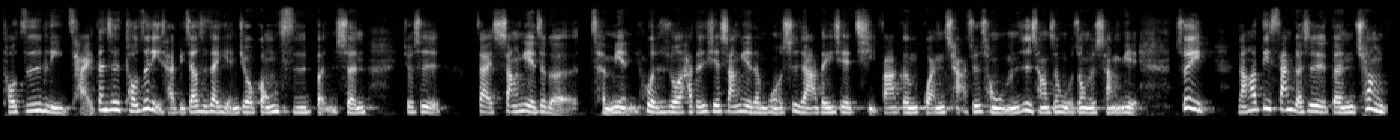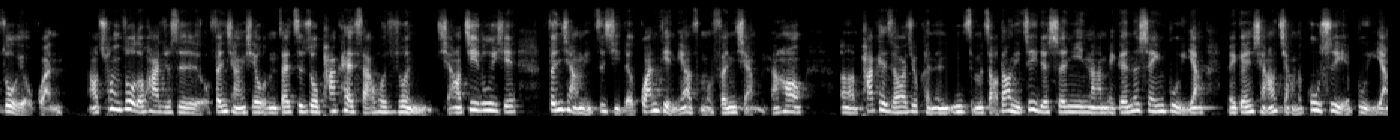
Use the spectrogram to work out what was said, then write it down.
投资理财。但是投资理财比较是在研究公司本身，就是在商业这个层面，或者是说它的一些商业的模式啊的一些启发跟观察，就是从我们日常生活中的商业。所以，然后第三个是跟创作有关。然后创作的话，就是分享一些我们在制作 Podcast 啊，或者说你想要记录一些分享你自己的观点，你要怎么分享？然后。呃 Podcast 的话，就可能你怎么找到你自己的声音呢、啊？每个人的声音不一样，每个人想要讲的故事也不一样。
